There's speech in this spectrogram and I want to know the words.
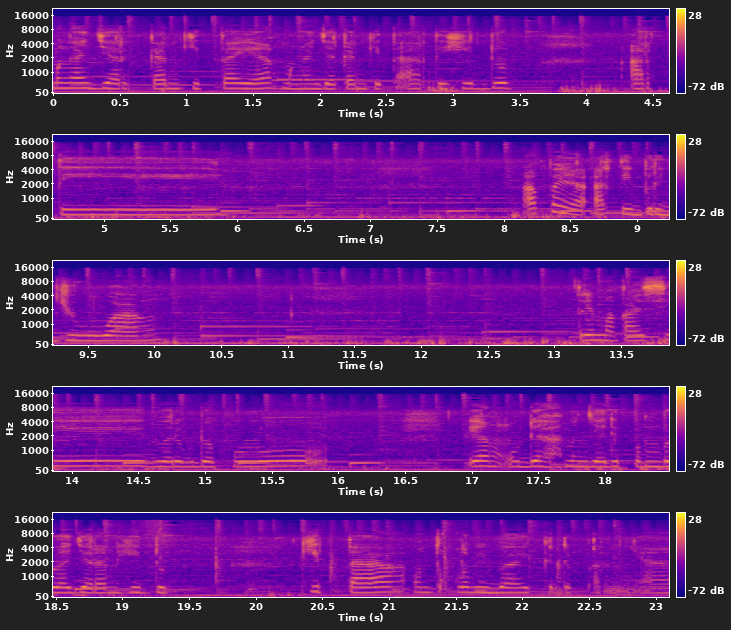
mengajarkan kita ya mengajarkan kita arti hidup arti apa ya arti berjuang. Terima kasih 2020 yang udah menjadi pembelajaran hidup kita untuk lebih baik ke depannya.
